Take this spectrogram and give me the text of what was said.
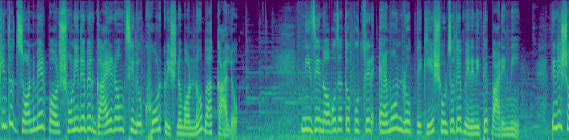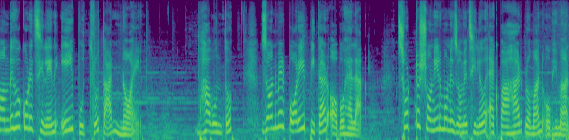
কিন্তু জন্মের পর শনিদেবের গায়ের রং ছিল ঘোর কৃষ্ণবর্ণ বা কালো। নিজে নবজাত পুত্রের এমন রূপ দেখে সূর্যদেব মেনে নিতে পারেননি। তিনি সন্দেহ করেছিলেন এই পুত্র তার নয়। ভাবুন তো, জন্মের পরেই পিতার অবহেলা। ছোট্ট শনির মনে জমেছিল এক পাহাড় প্রমাণ অভিমান।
